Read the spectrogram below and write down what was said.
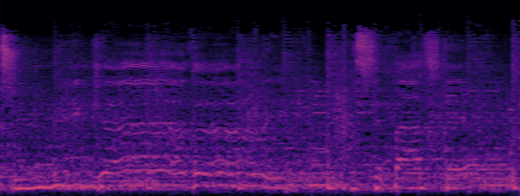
to recovery, step by step.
